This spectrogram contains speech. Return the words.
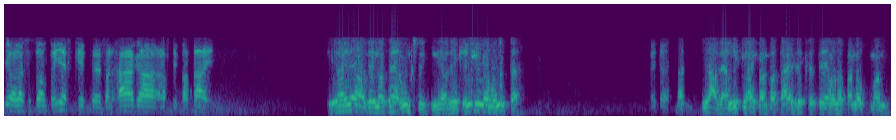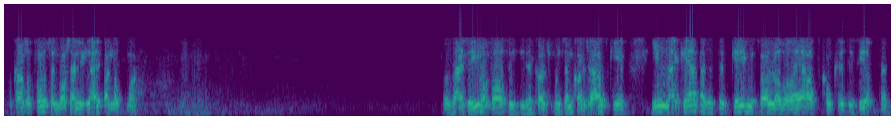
Ja, dass es da einen Brief gibt äh, von Hager auf die Partei. Ja, ja, den hat er herumgeschnitten. Ja, den kriege ich aber nicht. Bitte? Ja, der liegt gleich beim Parteisekretär oder beim Obmann. Du kannst dir vorstellen, wahrscheinlich gleich beim Obmann. Das heißt, immer vorsichtig, da kannst, von dem kannst du ausgehen. Ihm gleich gehört, dass es das geben soll, aber er hat es konkretisiert nicht.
